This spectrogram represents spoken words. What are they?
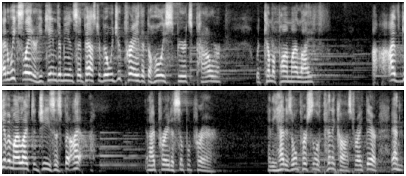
And weeks later, he came to me and said, Pastor Bill, would you pray that the Holy Spirit's power would come upon my life? I, have given my life to Jesus, but I, and I prayed a simple prayer. And he had his own personal Pentecost right there. And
